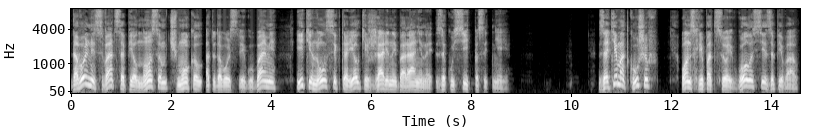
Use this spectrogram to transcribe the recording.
довольный сват сопел носом, чмокал от удовольствия губами и тянулся к тарелке с жареной бараниной, закусить посытнее. Затем, откушав, он с хрипотцой в голосе запевал.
